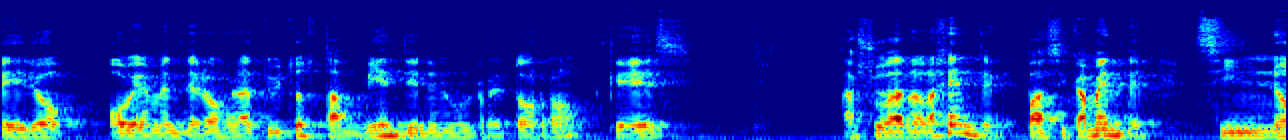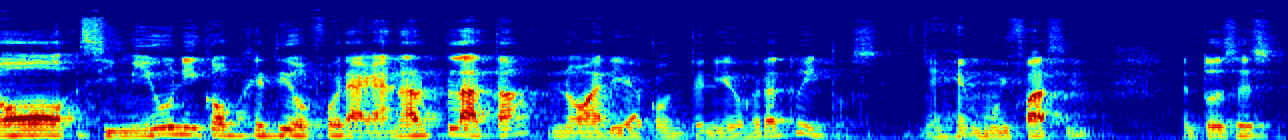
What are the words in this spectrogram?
pero obviamente los gratuitos también tienen un retorno que es ayudar a la gente, básicamente. Si no, si mi único objetivo fuera ganar plata, no haría contenidos gratuitos. Es muy fácil. Entonces,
